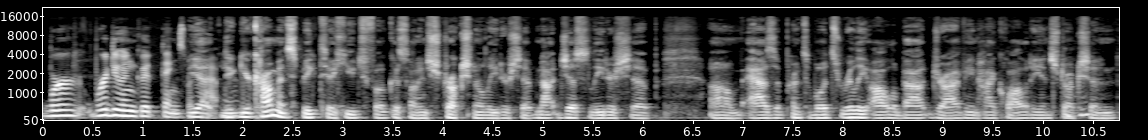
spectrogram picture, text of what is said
we're we're doing good things with yeah, that. Yeah, your comments speak to a huge focus on instructional leadership, not just leadership um, as a principal. It's really all about driving high quality instruction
